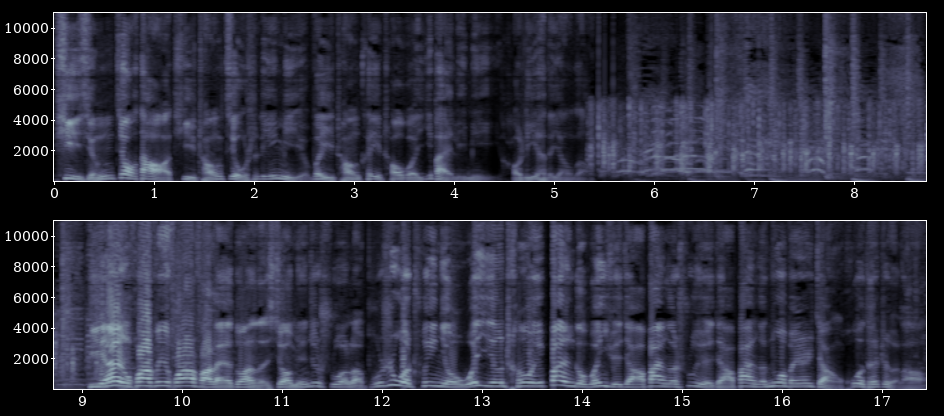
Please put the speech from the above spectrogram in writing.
体型较大，体长九十厘米，尾长可以超过一百厘米，好厉害的样子。彼岸花飞花发来的段子，小明就说了：“不是我吹牛，我已经成为半个文学家、半个数学家、半个诺贝尔奖获得者了。”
